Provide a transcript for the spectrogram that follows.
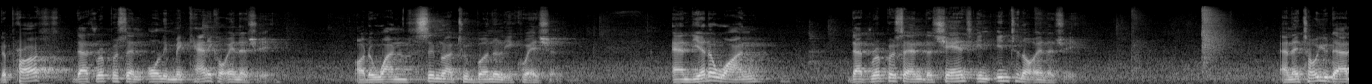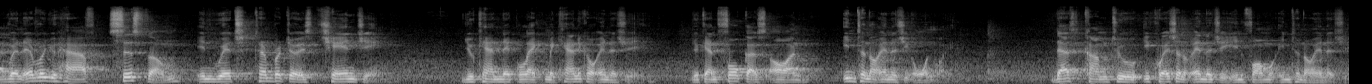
The part that represent only mechanical energy, or the one similar to Bernoulli equation. And the other one that represent the change in internal energy. And I told you that whenever you have system in which temperature is changing, you can neglect mechanical energy. You can focus on internal energy only. That's come to equation of energy in form of internal energy.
